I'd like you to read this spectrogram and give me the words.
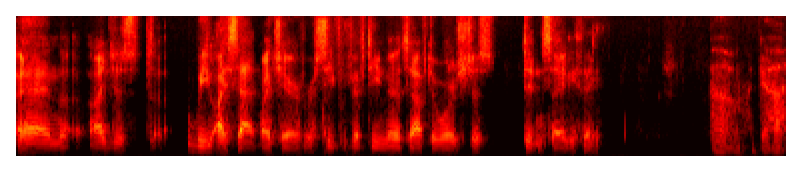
and I just we I sat in my chair for a seat for 15 minutes afterwards, just didn't say anything. Oh my god!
